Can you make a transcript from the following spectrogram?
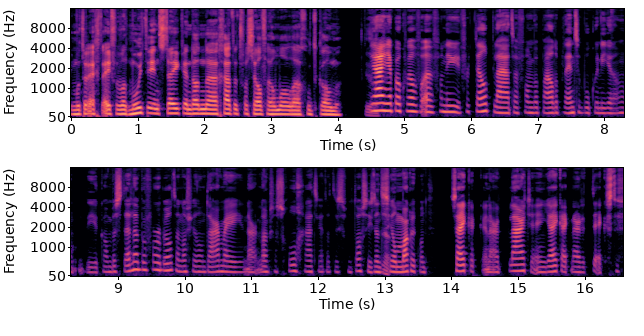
Je moet er echt even wat moeite in steken en dan eh, gaat het vanzelf helemaal eh, goed komen. Ja, je hebt ook wel eh, van die vertelplaten van bepaalde prentenboeken die je, dan, die je kan bestellen bijvoorbeeld. En als je dan daarmee naar, langs een school gaat, ja, dat is fantastisch. Dat is Ja. heel makkelijk, want zij kijken naar het plaatje en jij kijkt naar de tekst. Dus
